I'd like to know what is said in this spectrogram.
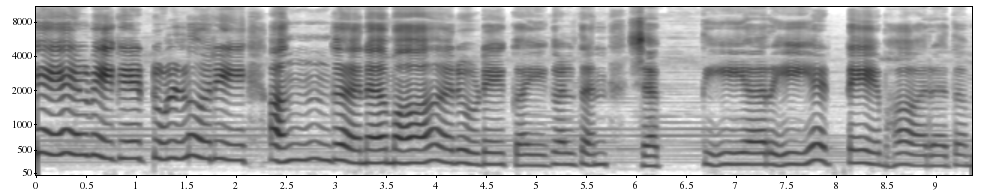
കേൾവി കേട്ടുള്ളൊരു അങ്കനമാരുടെ കൈകൾ തൻ ശക്തി അറിയട്ടെ ഭാരതം.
